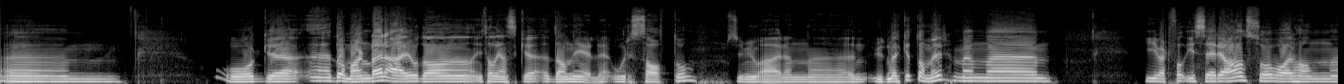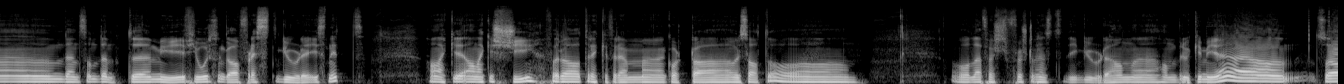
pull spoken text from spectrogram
Ehm, og eh, dommeren der er jo da italienske Daniele Orsato, som jo er en, en utmerket dommer. Men eh, i hvert fall i Serie A så var han eh, den som dømte mye i fjor, som ga flest gule i snitt. Han er, ikke, han er ikke sky for å trekke frem eh, korta Orsato, og, og det er først, først og fremst de gule han, eh, han bruker mye. eh, Så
